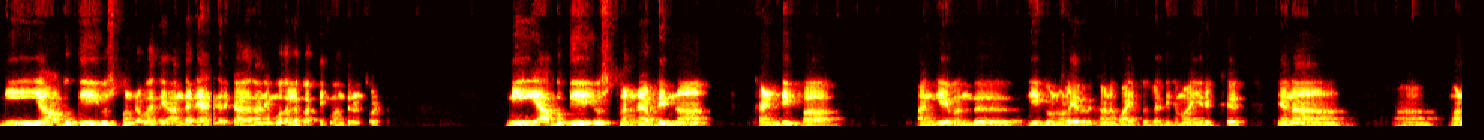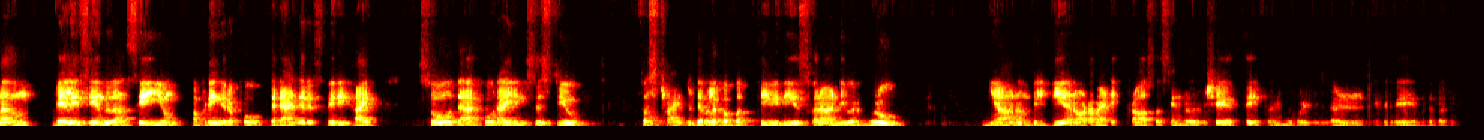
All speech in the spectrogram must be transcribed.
நீயா புத்தியை யூஸ் பண்ற பத்தி அந்த டேஞ்சருக்காக தான் நீ முதல்ல பக்திக்கு வந்துருன்னு சொல்லிட்டேன். நீயா புத்தியை யூஸ் பண்ண அப்படின்னா கண்டிப்பா அங்கே வந்து ஈகோ நுழையிறதுக்கான வாய்ப்புகள் அதிகமா இருக்கு. ஏன்னா மனதும் வேலை சேர்ந்து தான் செய்யும் அப்படிங்கிறப்போ the danger is very high so therefore I insist you first try to develop a bhakti with Ishwara and your guru gnanam will be an automatic process என்ற ஒரு விஷயத்தை புரிந்து கொள்ளுங்கள் இதுவே எனது பதில்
